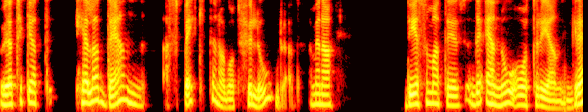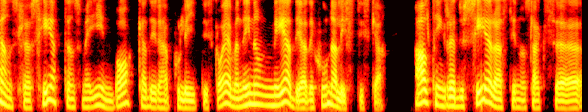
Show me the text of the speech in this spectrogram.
Och jag tycker att hela den aspekten har gått förlorad. Jag menar, det är som att det, det är ännu återigen gränslösheten som är inbakad i det här politiska och även inom media, det journalistiska. Allting reduceras till någon slags eh,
